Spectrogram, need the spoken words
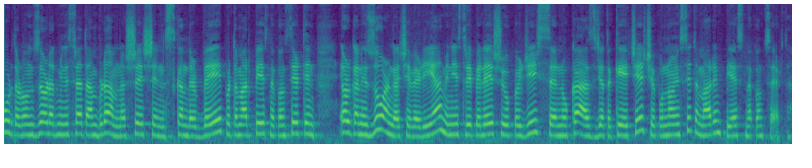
urdhër u nxor administrata mbrëmë në sheshin Skënderbej për të marrë pjesë në koncertin e organizuar nga qeveria, ministri Peleshi u përgjigj se nuk ka asgjë të keqe që punonjësit të marrin pjesë në koncert.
